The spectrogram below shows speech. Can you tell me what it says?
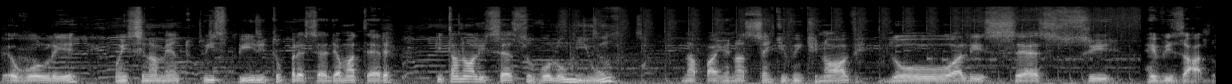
eu vou ler o ensinamento O Espírito Precede a Matéria, que está no Alicerce volume 1, na página 129 do Alicerce Revisado.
